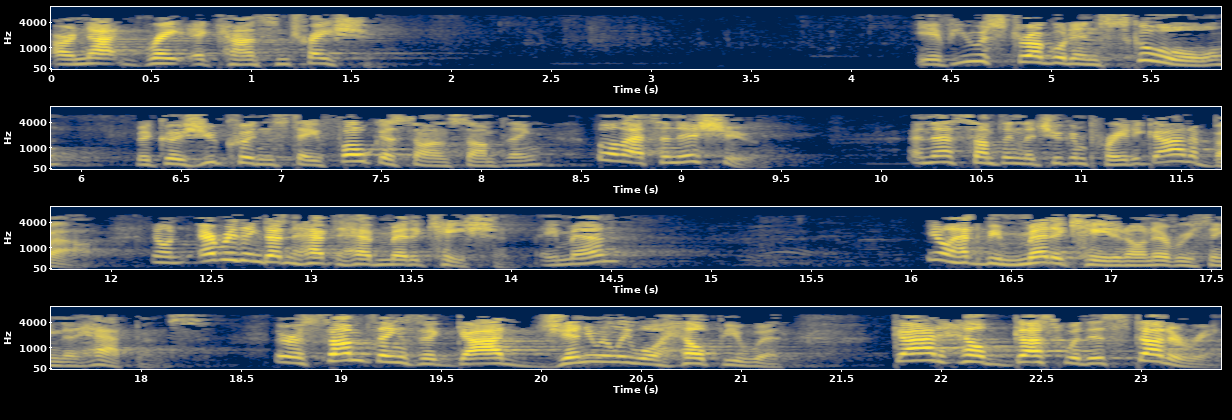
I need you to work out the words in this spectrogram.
are not great at concentration. If you struggled in school because you couldn't stay focused on something, well, that's an issue. And that's something that you can pray to God about. You know, everything doesn't have to have medication. Amen? You don't have to be medicated on everything that happens. There are some things that God genuinely will help you with. God helped Gus with his stuttering.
